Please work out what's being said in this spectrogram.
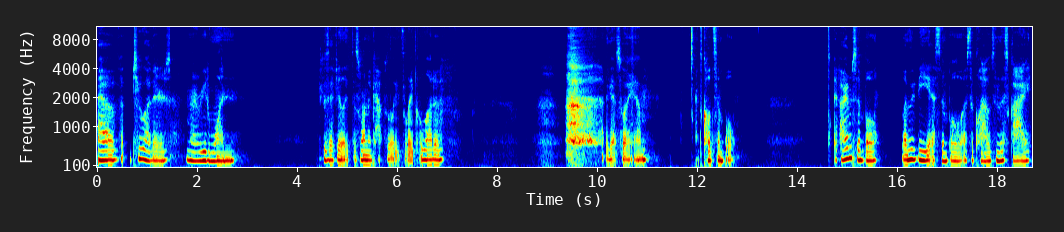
I have two others. I'm gonna read one because I feel like this one encapsulates like a lot of I guess who I am. It's called Simple. If I am simple, let me be as simple as the clouds in the sky,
